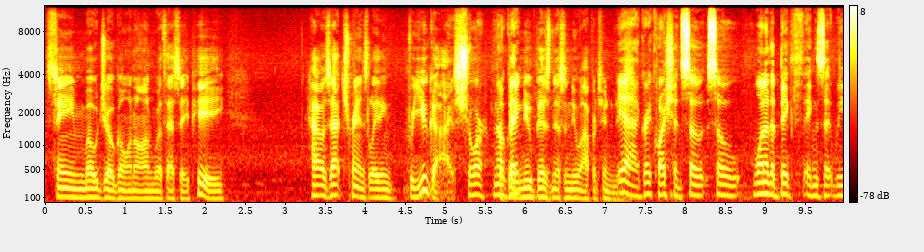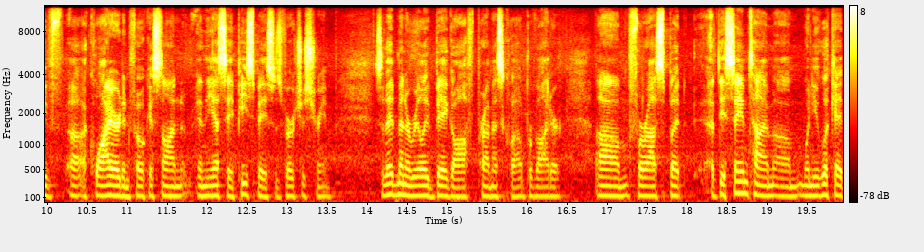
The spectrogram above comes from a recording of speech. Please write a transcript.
same mojo going on with SAP. How is that translating for you guys? Sure. No, great. new business and new opportunities. Yeah, great question. So, so one of the big things that we've uh, acquired and focused on in the SAP space was Virtustream. So they've been a really big off-premise cloud provider um, for us. But at the same time, um, when you look at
